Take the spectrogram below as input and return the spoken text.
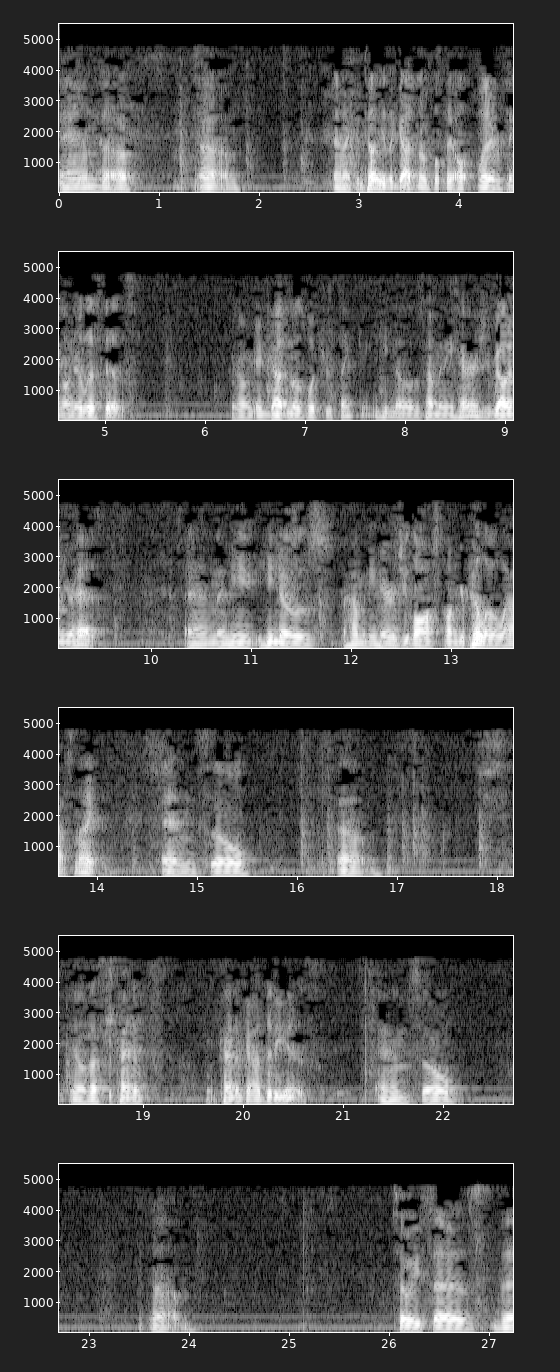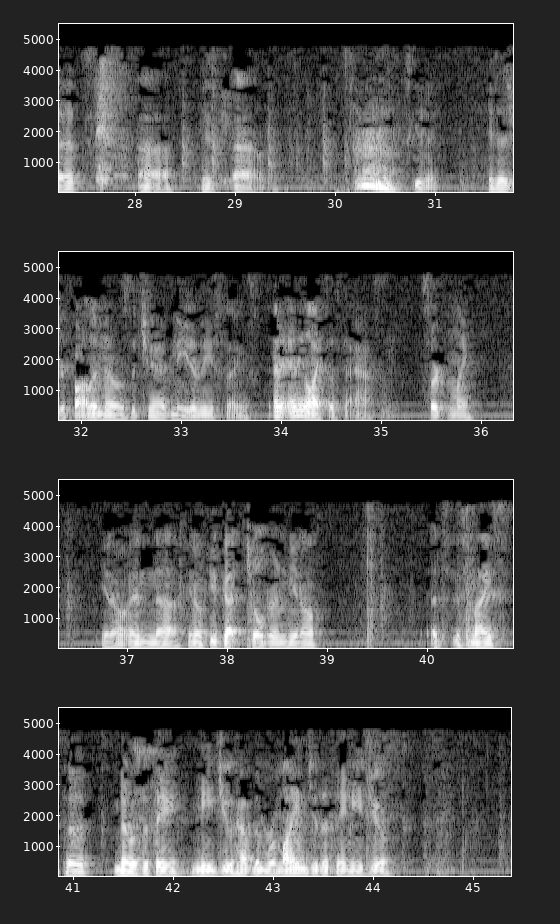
and uh, um, and I can tell you that God knows what they all, what everything on your list is. You know, and God knows what you're thinking. He knows how many hairs you've got on your head and then he he knows how many hairs you lost on your pillow last night, and so, um, you know that's the kind of kind of God that He is, and so, um, so He says that uh, he's um, excuse me. He says your Father knows that you have need of these things, and, and He likes us to ask, certainly. You know, and uh, you know if you've got children, you know it's, it's nice to know that they need you, have them remind you that they need you.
